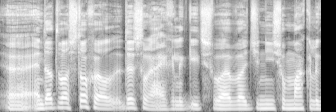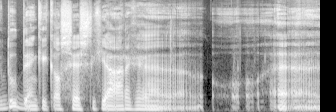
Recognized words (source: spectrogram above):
En dat was toch wel, dat is toch eigenlijk iets waar, wat je niet zo makkelijk doet, denk ik, als 60-jarige. eh, eh,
